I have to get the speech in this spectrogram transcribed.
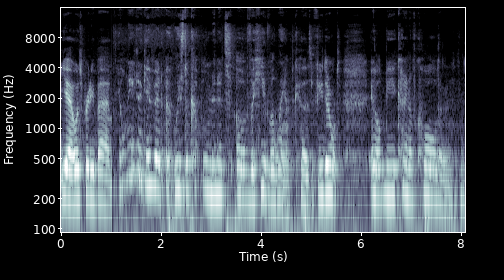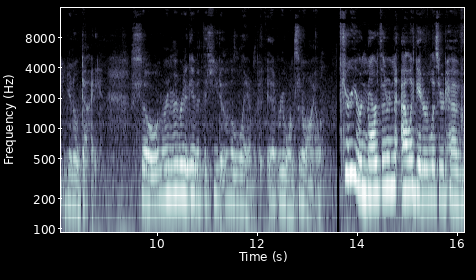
Yeah, it was pretty bad. You'll need to give it at least a couple minutes of the heat of a lamp, because if you don't, it'll be kind of cold and, you know, die. So remember to give it the heat of a lamp every once in a while. After your northern alligator lizard have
